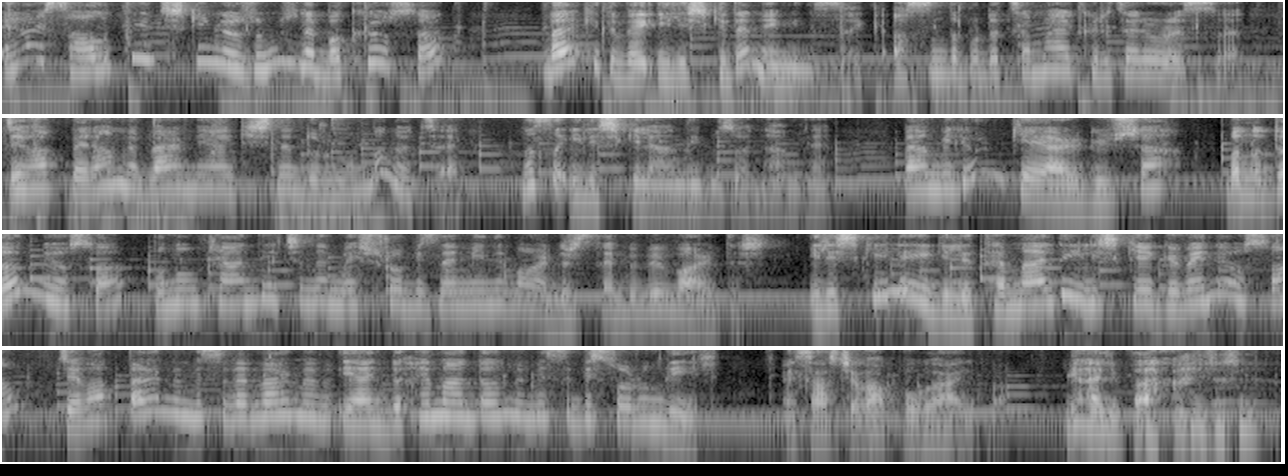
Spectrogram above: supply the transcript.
Eğer sağlıklı yetişkin gözümüzle bakıyorsak Belki de ve ilişkiden eminsek aslında burada temel kriter orası. Cevap veren ve vermeyen kişinin durumundan öte nasıl ilişkilendiğimiz önemli. Ben biliyorum ki eğer Gülşah bana dönmüyorsa bunun kendi içinde meşru bir zemini vardır, sebebi vardır. İlişkiyle ilgili temelde ilişkiye güveniyorsam cevap vermemesi ve vermeme yani hemen dönmemesi bir sorun değil Esas cevap bu galiba. galiba.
